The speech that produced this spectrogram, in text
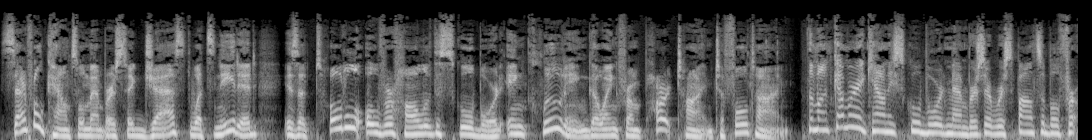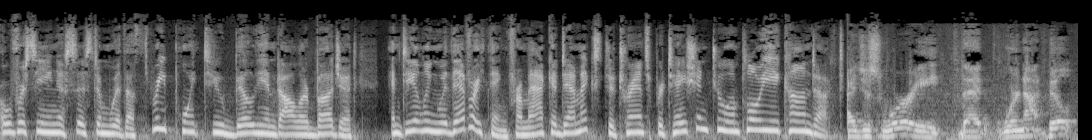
Several council members suggest what's needed is a total overhaul of the school board, including going from part-time to full-time. The Montgomery County School Board members are responsible for overseeing a system with a $3.2 billion budget and dealing with everything from academics to transportation to employee conduct. I just worry that we're not built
